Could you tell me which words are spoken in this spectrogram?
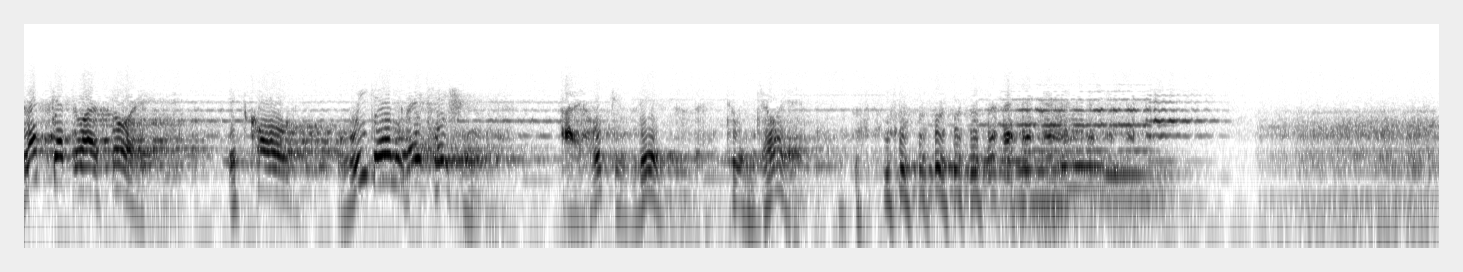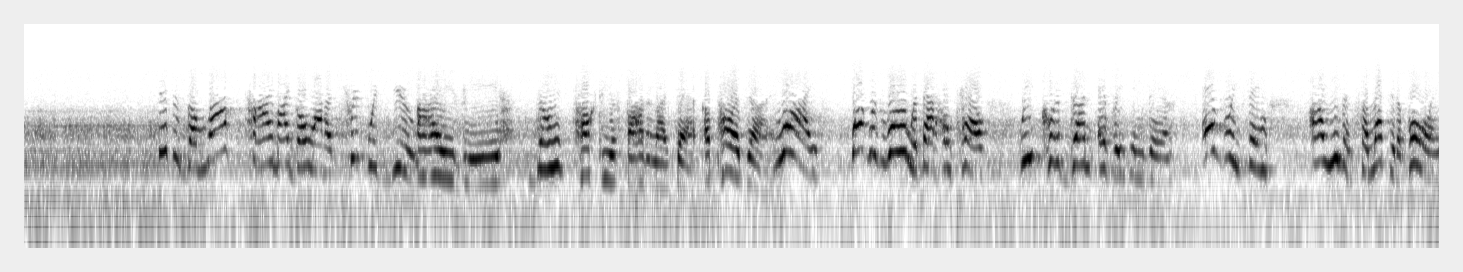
Let's get to our story. It's called Weekend Vacation. I hope you live to enjoy it. This is the last time I go on a trip with you. Ivy, don't talk to your father like that. Apologize. Why? What was wrong with that hotel? We could have done everything there. Everything. I even selected a boy.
